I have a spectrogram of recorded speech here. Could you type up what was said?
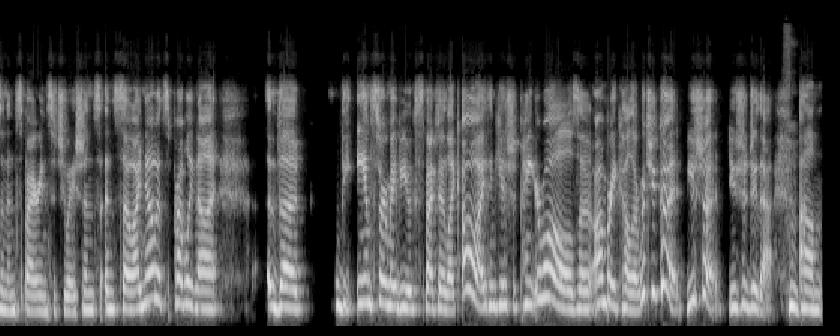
in inspiring situations. And so I know it's probably not the the answer maybe you expected like oh i think you should paint your walls an ombre color which you could you should you should do that hmm. um,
